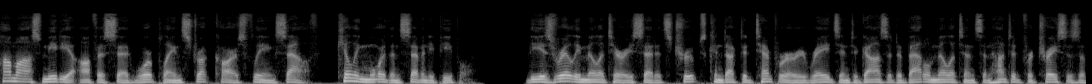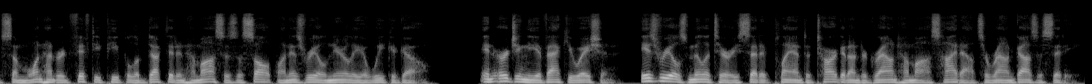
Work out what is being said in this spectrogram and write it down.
Hamas media office said warplanes struck cars fleeing south, killing more than 70 people. The Israeli military said its troops conducted temporary raids into Gaza to battle militants and hunted for traces of some 150 people abducted in Hamas's assault on Israel nearly a week ago. In urging the evacuation, Israel's military said it planned to target underground Hamas hideouts around Gaza City.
